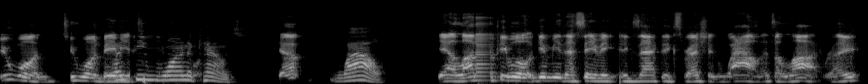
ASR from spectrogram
Two one, two one, baby. Twenty-one accounts. Yep. Wow. Yeah, a lot of people give me that same exact expression. Wow, that's a lot, right?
